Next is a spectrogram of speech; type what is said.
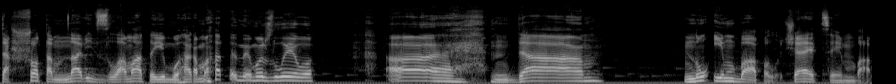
та що там навіть зламати йому гармати неможливо. Ай, да. Ну, імба, получається, імба.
